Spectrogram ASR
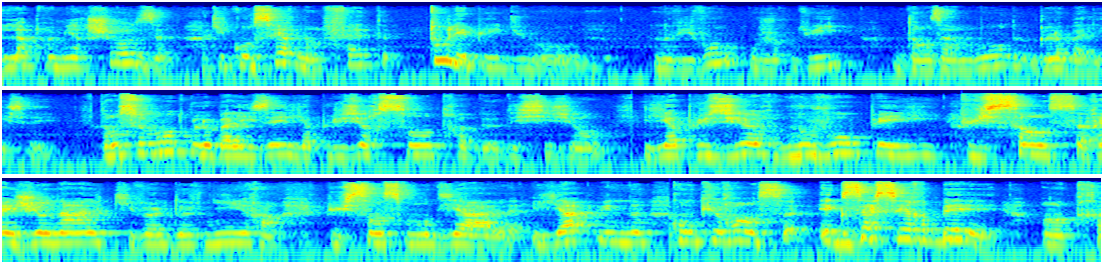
La première chose qui concerne en fait tous les pays du monde. Nous vivons aujourd'hui dans un monde globalisé. Dans ce monde globalisé, il y a plusieurs centres de décision. Il y a plusieurs nouveaux pays, puissances régionales qui veulent devenir puissance mondiale. Il y a une concurrence exacerbée entre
